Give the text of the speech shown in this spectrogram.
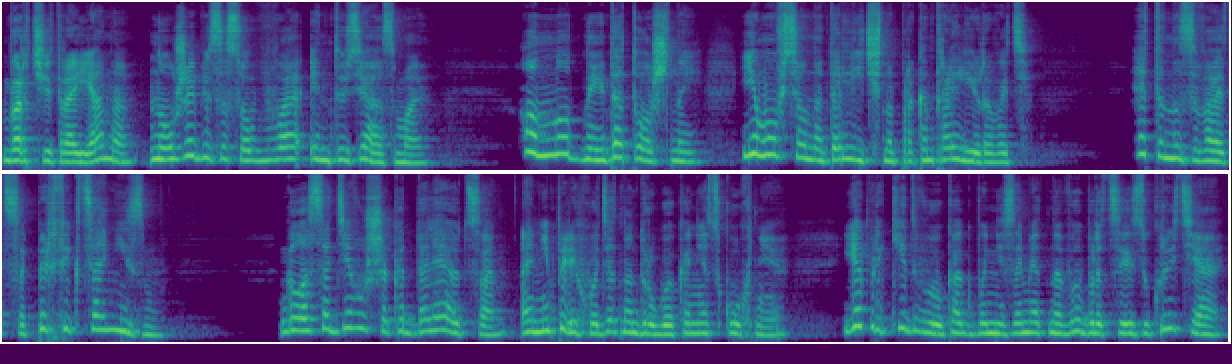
Ворчит Раяна, но уже без особого энтузиазма. Он нудный и дотошный. Ему все надо лично проконтролировать. Это называется перфекционизм. Голоса девушек отдаляются, они переходят на другой конец кухни. Я прикидываю, как бы незаметно выбраться из укрытия,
